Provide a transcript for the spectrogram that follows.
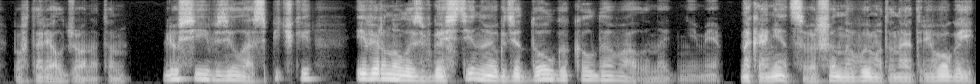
— повторял Джонатан. Люси взяла спички и вернулась в гостиную, где долго колдовала над ними. Наконец, совершенно вымотанная тревогой,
